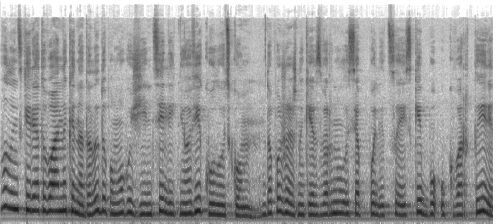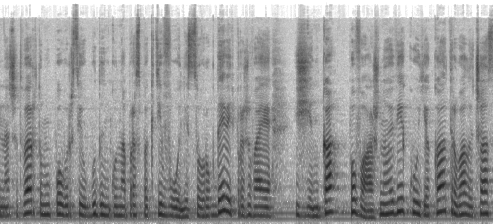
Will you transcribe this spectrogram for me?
Волинські рятувальники надали допомогу жінці літнього віку Луцьку. До пожежників звернулися поліцейські, бо у квартирі на четвертому поверсі у будинку на проспекті Волі 49 проживає жінка поважного віку, яка тривалий час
